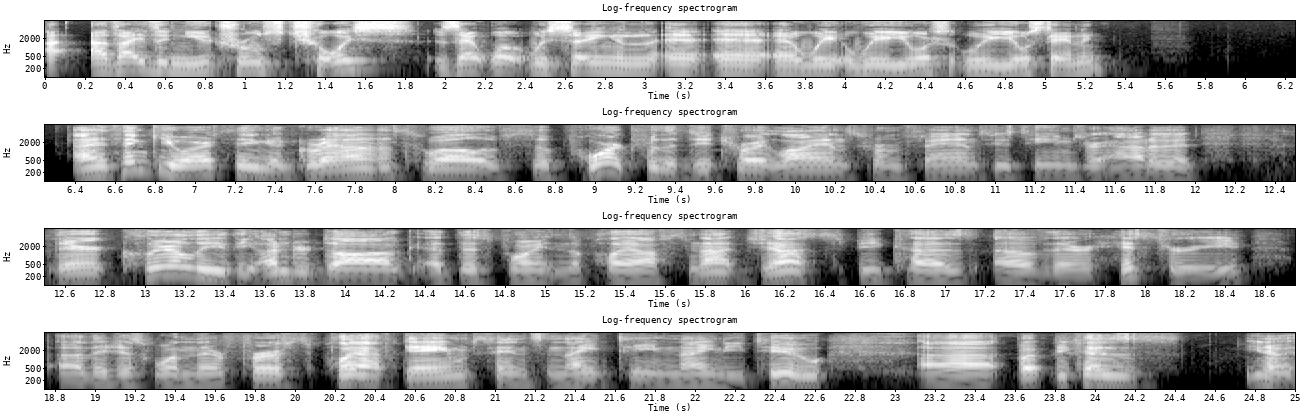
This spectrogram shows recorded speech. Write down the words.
Are, are, they the neutrals' choice? Is that what we're seeing in uh, uh where, where you're where you're standing? I think you are seeing a groundswell of support for the Detroit Lions from fans whose teams are out of it. They're clearly the underdog at this point in the playoffs, not just because of their history. Uh, they just won their first playoff game since 1992, uh, but because, you know,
